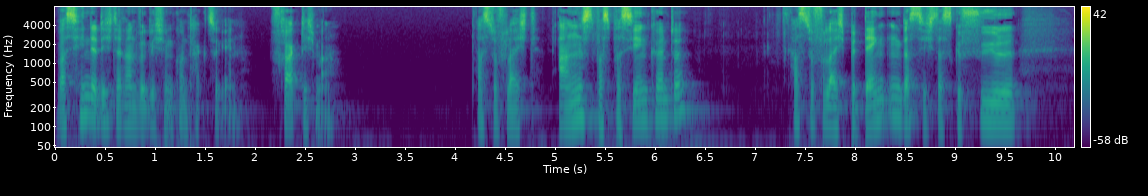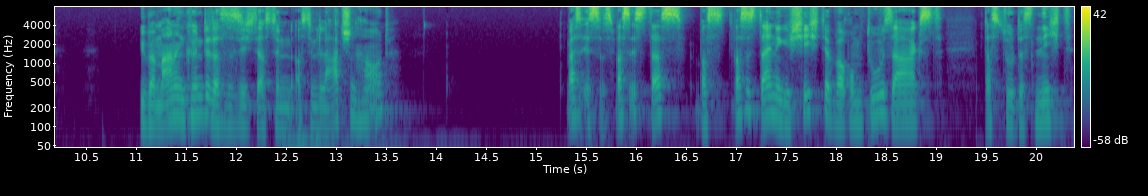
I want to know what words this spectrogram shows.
was hindert dich daran, wirklich in Kontakt zu gehen? Frag dich mal. Hast du vielleicht Angst, was passieren könnte? Hast du vielleicht Bedenken, dass sich das Gefühl übermannen könnte, dass es sich aus den, aus den Latschen haut? Was ist es? Was ist das? Was, was ist deine Geschichte, warum du sagst, dass du das nicht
